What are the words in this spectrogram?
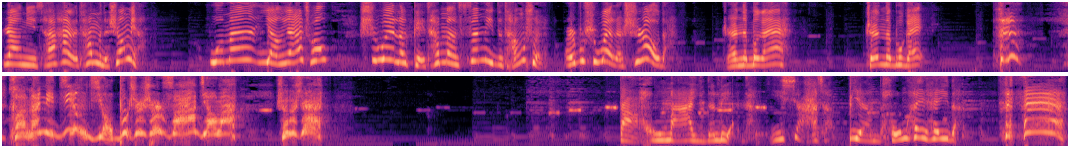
让你残害了他们的生命。我们养蚜虫是为了给它们分泌的糖水，而不是为了吃肉的。真的不给，真的不给。哼，看来你敬酒不吃吃罚酒了，是不是？大红蚂蚁的脸呢，一下子变红黑黑的。嘿嘿，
